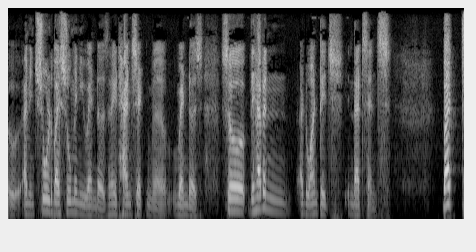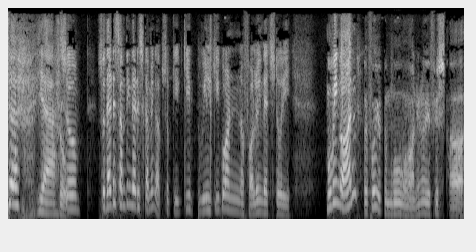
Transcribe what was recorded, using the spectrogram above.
uh, I mean, sold by so many vendors, right? Handset uh, vendors. So they have an advantage in that sense. But uh, yeah, True. so so that is something that is coming up. So keep, keep we'll keep on following that story. Moving on. Before you move on, you know, if you, uh,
